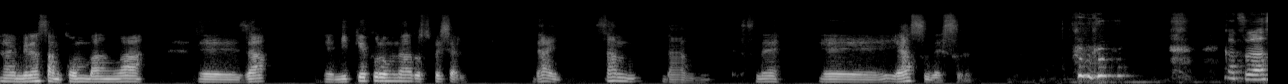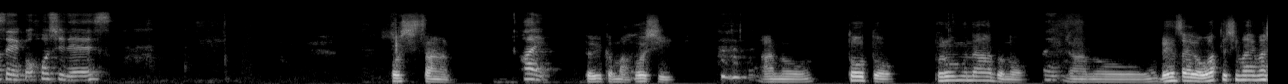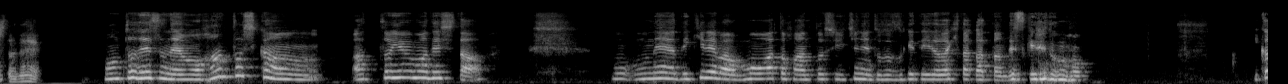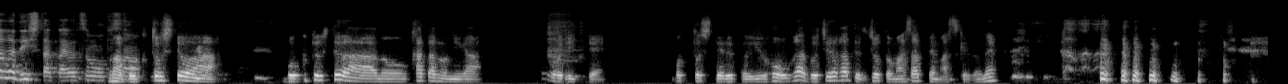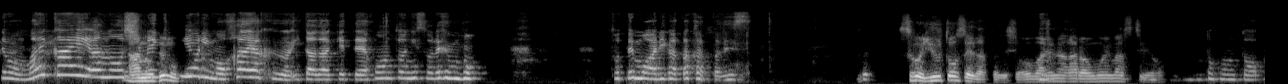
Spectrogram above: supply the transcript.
はい、皆さんこんばんは。えー、ザ、えー、日経プロムナードスペシャル第3弾ですね。えー、やすです。桂聖子、星です。星さんはい。というか、まあ、星。あの、とうとう、プロムナードの、はい、あの、連載が終わってしまいましたね。本当ですね。もう半年間、あっという間でした。もうね、できればもうあと半年、1年と続けていただきたかったんですけれども。いかがでしたか、四つ本さん？まあ、僕としては、僕としては、あの、肩の荷が降りて、ほっとしてるという方が、どちらかというとちょっと勝ってますけどね。でも、毎回、あの、締め切りよりも早くいただけて、本当にそれも、とてもありがたかったです。すごい優等生だったでしょ？我ながら思いますよ。本当本当。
